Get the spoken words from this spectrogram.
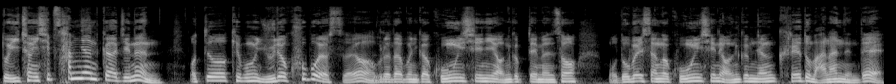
또 2013년까지는 어떻게 보면 유력 후보였어요. 그러다 보니까 고은 시인이 언급되면서 뭐 노벨상과 고은 시인의 언급량은 그래도 많았는데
